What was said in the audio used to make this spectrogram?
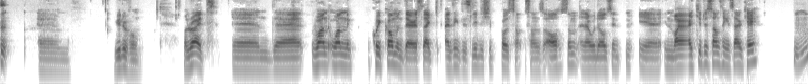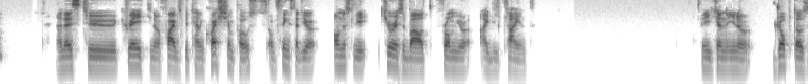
um, beautiful. All right. And uh, one one quick comment there is like I think this leadership post sounds awesome, and I would also uh, invite you to something. Is that okay? Mm-hmm. And that is to create you know five to ten question posts of things that you're honestly curious about from your ideal client. And you can you know drop those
